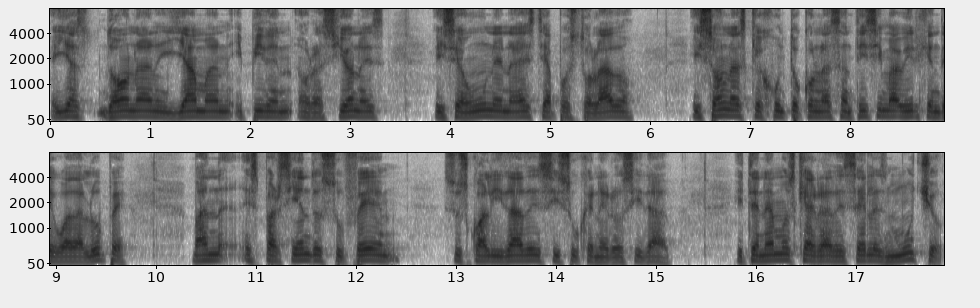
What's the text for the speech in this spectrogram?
Ellas donan y llaman y piden oraciones y se unen a este apostolado y son las que junto con la Santísima Virgen de Guadalupe van esparciendo su fe, sus cualidades y su generosidad y tenemos que agradecerles mucho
